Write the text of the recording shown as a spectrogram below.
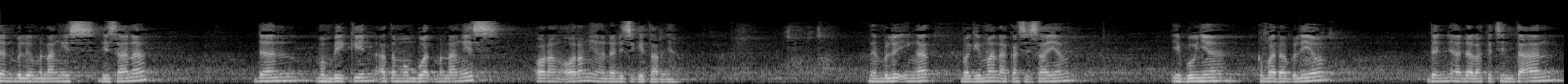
dan beliau menangis di sana dan membuat atau membuat menangis orang-orang yang ada di sekitarnya dan beliau ingat bagaimana kasih sayang ibunya kepada beliau dan ini adalah kecintaan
